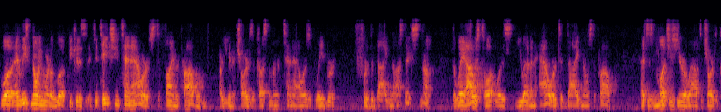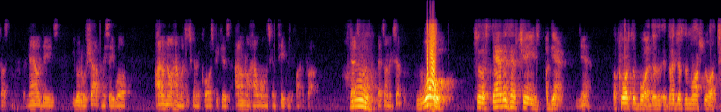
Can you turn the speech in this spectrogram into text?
well, at least knowing where to look because if it takes you 10 hours to find the problem, are you going to charge the customer 10 hours of labor for the diagnostics? No. The way I was taught was you have an hour to diagnose the problem. That's as much as you're allowed to charge the customer. But nowadays, you go to a shop and they say, well, I don't know how much it's going to cost because I don't know how long it's going to take me to find a problem. That's, Hmm. that's unacceptable. Whoa! So the standards have changed again Yeah. across the board. It's not just the martial arts.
